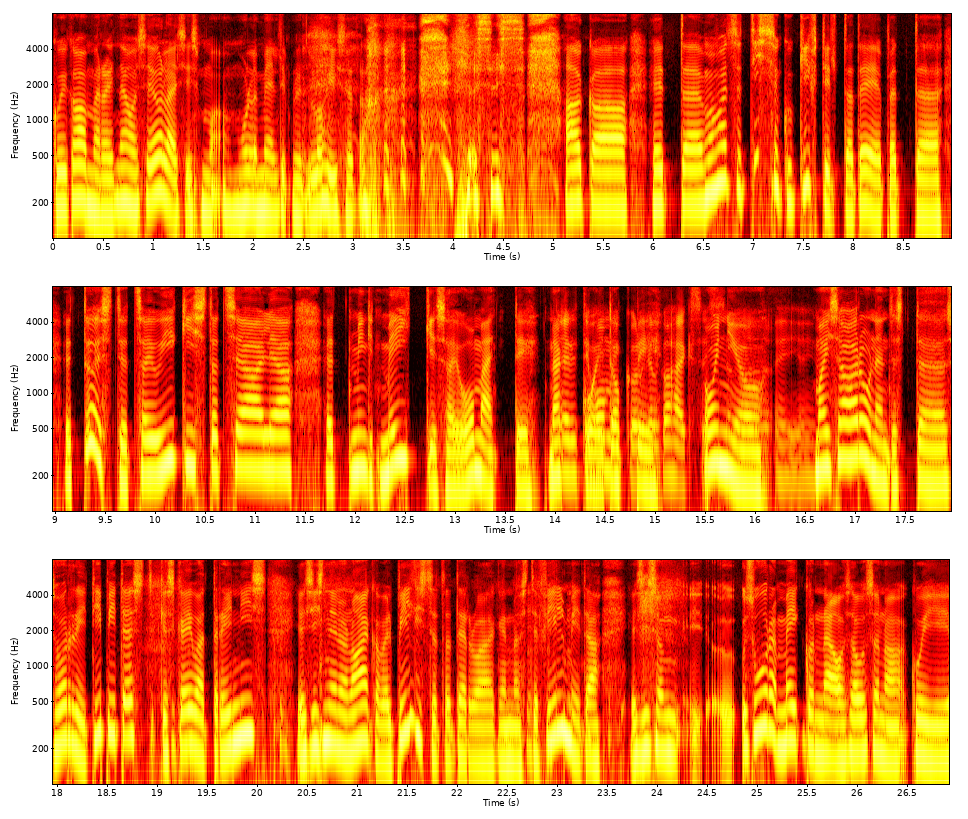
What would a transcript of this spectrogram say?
kui kaameraid näos ei ole, siis ma, mulle meeldib nüüd lohiseda. Ja siis, aga et ma mõtlesin, et issand, kui kihvtilt ta teeb, et et tõesti, et sa ju higistad seal ja et mingit meiki sa ju ometi sotti näkku ei topi. on ju? ma ei saa aru nendest, äh, sorry, tibidest, kes käivad trennis ja siis neil on aega veel pildistada terve aeg ennast ja filmida ja siis on, suurem meik on näos, ausõna, kui,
